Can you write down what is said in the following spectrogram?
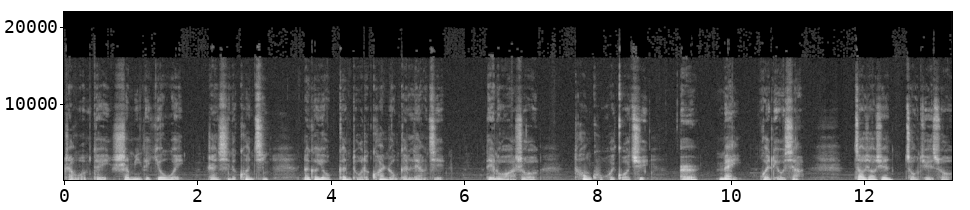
让我们对生命的幽微、人性的困境，能够有更多的宽容跟谅解。雷诺瓦说。痛苦会过去，而美会留下。赵孝轩总结说：“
